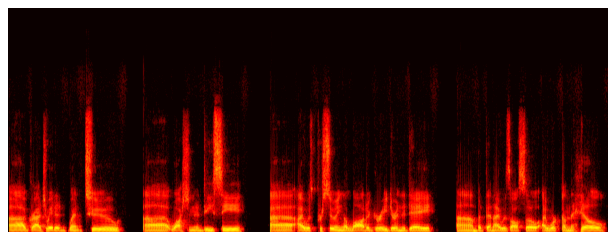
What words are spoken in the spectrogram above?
uh, graduated, went to uh, Washington, D.C. Uh, I was pursuing a law degree during the day, um, but then I was also, I worked on the Hill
